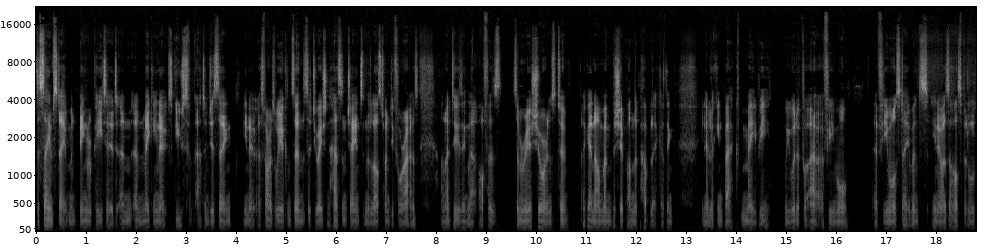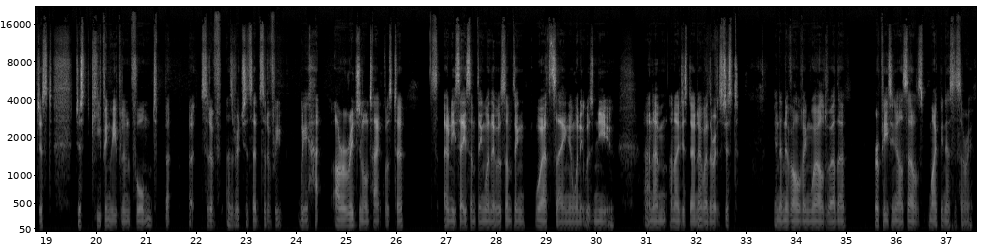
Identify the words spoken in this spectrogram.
the same statement being repeated and, and making no excuse for that and just saying, you know, as far as we are concerned, the situation hasn't changed in the last 24 hours. And I do think that offers some reassurance to, again, our membership and the public. I think, you know, looking back, maybe we would have put out a few more a few more statements you know as a hospital just just keeping people informed but but sort of as richard said sort of we we had our original tack was to only say something when there was something worth saying and when it was new. And um, and I just don't know whether it's just in an evolving world whether repeating ourselves might be necessary.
